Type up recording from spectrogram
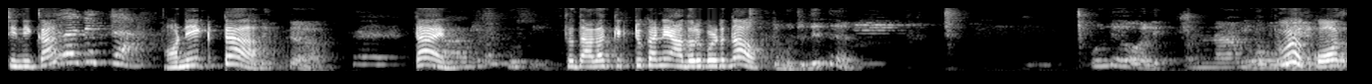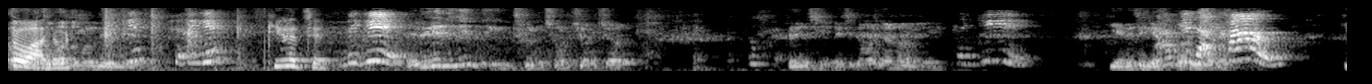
সিনিকা? অনেকটা। অনেকটা? তাই? তো দাদাকে একটুখানি আদর করে দাও। একটু মুছে দিতে ওলে ওলে না আমি ও, ও, কত আদর। কি হয়েছে? এনেছি তোমার জন্য আমি। কি? এনেছি গেস করো তো? কি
